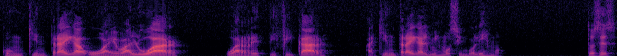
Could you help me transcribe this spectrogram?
con quien traiga o a evaluar o a rectificar a quien traiga el mismo simbolismo. Entonces,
